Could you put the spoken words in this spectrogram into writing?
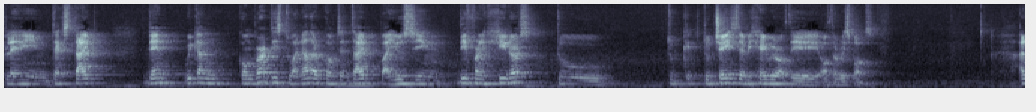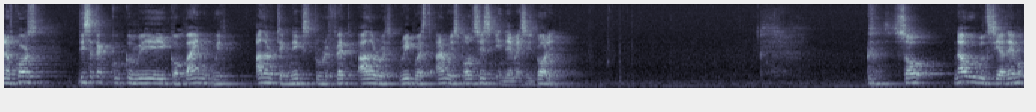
plain text type, then we can convert this to another content type by using different headers to, to, to change the behavior of the, of the response. And of course, this attack could be combined with other techniques to reflect other requests and responses in the message body. so now we will see a demo.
